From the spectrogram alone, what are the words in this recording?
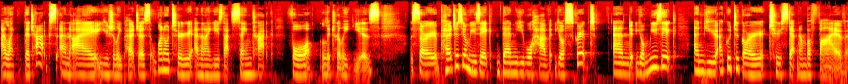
I like their tracks, and I usually purchase one or two, and then I use that same track for literally years. So, purchase your music, then you will have your script and your music and you are good to go to step number five,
